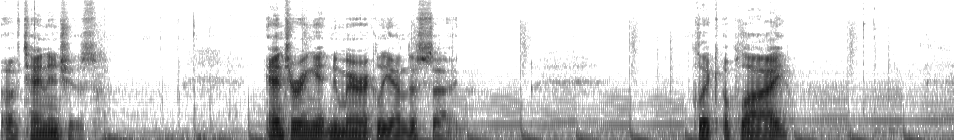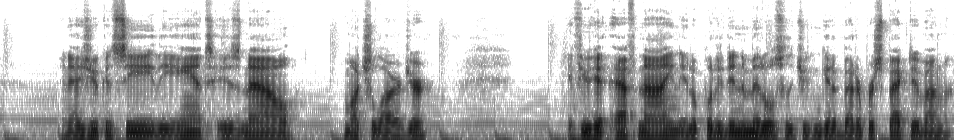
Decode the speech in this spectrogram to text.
of 10 inches, entering it numerically on this side. Click apply, and as you can see the ant is now much larger. If you hit F9, it'll put it in the middle so that you can get a better perspective on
